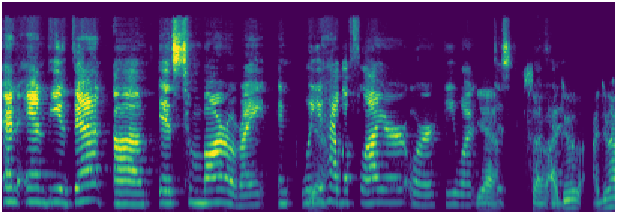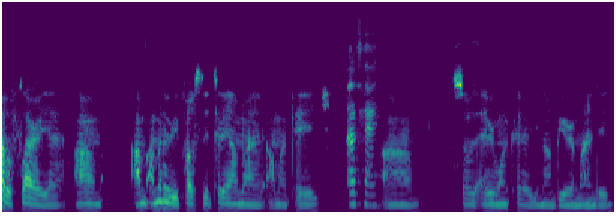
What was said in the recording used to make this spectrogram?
and and the event um is tomorrow, right? And will yeah. you have a flyer or do you want Yeah. Just, so okay. I do I do have a flyer, yeah. Um I'm I'm gonna repost it today on my on my page. Okay. Um so that everyone could, you know, be reminded.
